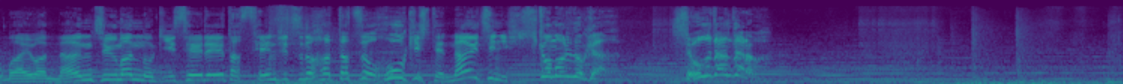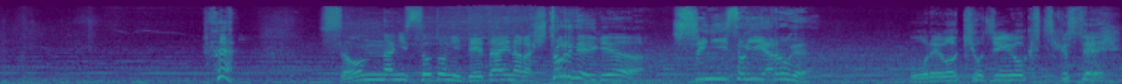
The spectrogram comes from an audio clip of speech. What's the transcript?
お前は何十万の犠牲で得た戦術の発達を放棄して内地に引きこもるのか冗談だろ。そんなに外に出たいなら一人で行けよ。死に急ぎやろうが。俺は巨人を駆逐して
